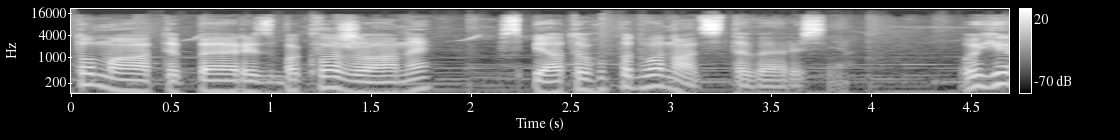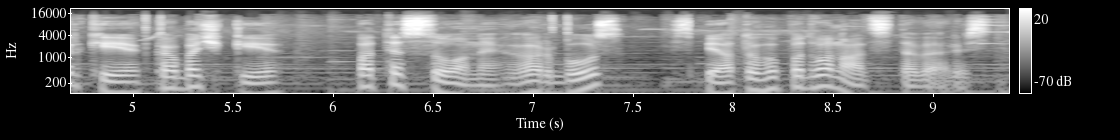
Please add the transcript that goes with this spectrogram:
Томати, перець, баклажани з 5 по 12 вересня. Огірки, кабачки, патисони, гарбуз з 5 по 12 вересня.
